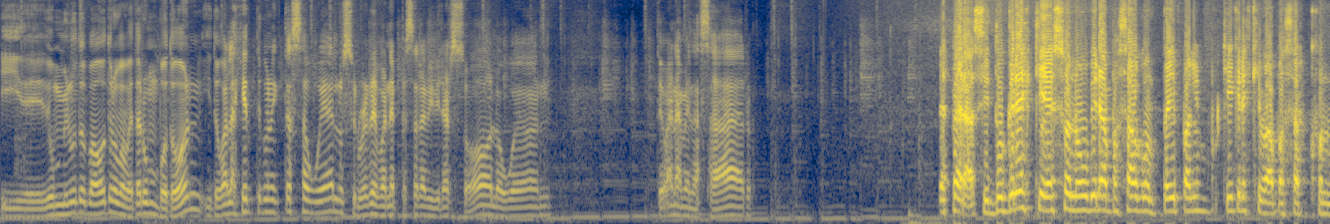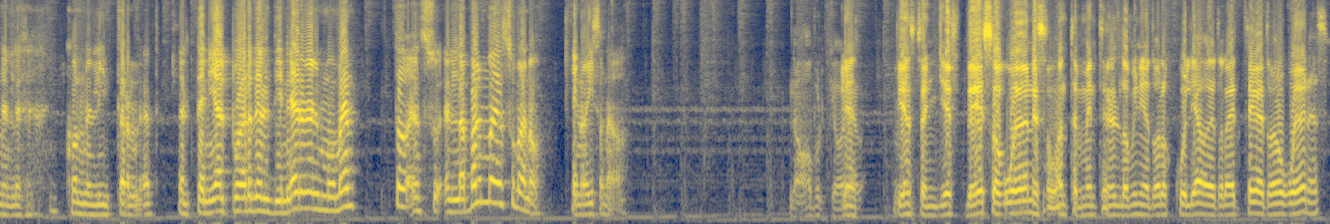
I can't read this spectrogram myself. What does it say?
Y de, de un minuto para otro va a apretar un botón y toda la gente conectada a esa weá, los celulares van a empezar a vibrar solos, weón. Te van a amenazar. Espera, si tú crees que eso no hubiera pasado con PayPal, ¿por qué crees que va a pasar con el, con el internet? Él tenía el poder del dinero en el momento, en, su- en la palma de su mano, y no hizo nada. No, porque ahora. Bien. Piensa en Jeff Bezos, weón, ese weón también tiene el dominio de todos los culiados, de toda la entrega, de todos los weones.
